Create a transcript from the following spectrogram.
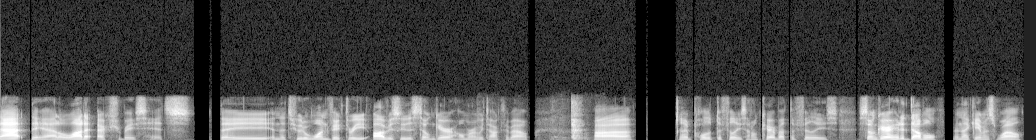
that, they had a lot of extra base hits. They in the two to one victory, obviously the Stone Garrett home run we talked about. Uh, and I pulled up the Phillies. I don't care about the Phillies. Stone Garrett hit a double in that game as well.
